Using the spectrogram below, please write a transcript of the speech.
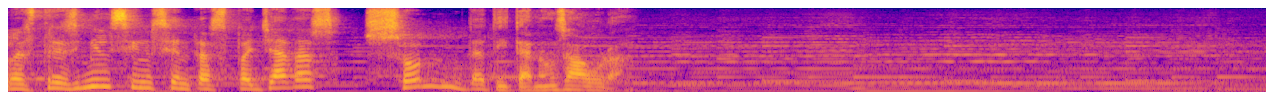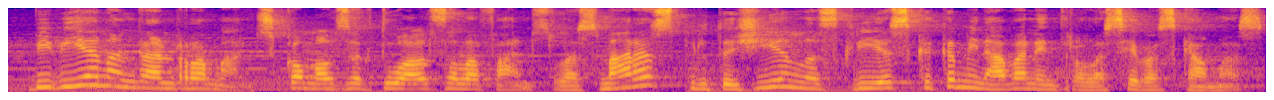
Les 3.500 petjades són de titanosaure. Vivien en grans ramats, com els actuals elefants. Les mares protegien les cries que caminaven entre les seves cames.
